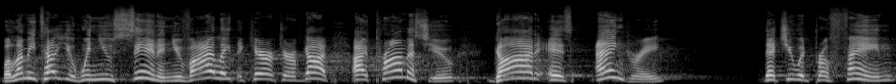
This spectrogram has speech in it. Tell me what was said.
But let me tell you, when you sin and you violate the character of God, I promise you, God is angry that you would profane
